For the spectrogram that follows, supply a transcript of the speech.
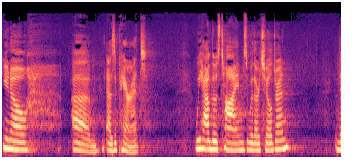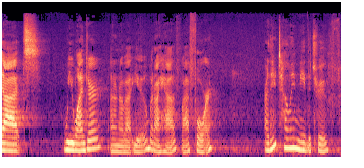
You know, um, as a parent, we have those times with our children that we wonder. I don't know about you, but I have. I have four. Are they telling me the truth?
